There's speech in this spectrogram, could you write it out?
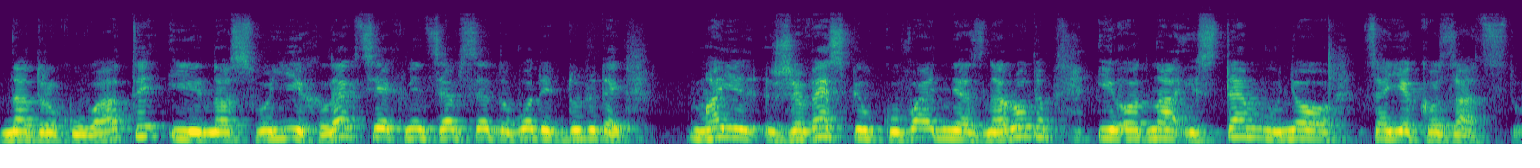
надрукувати, і на своїх лекціях він це все доводить до людей. Має живе спілкування з народом, і одна із тем у нього це є козацтво.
